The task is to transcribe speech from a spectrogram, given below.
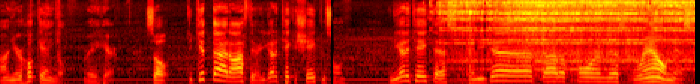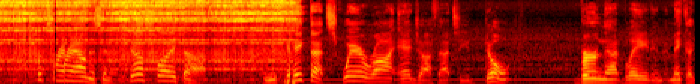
on your hook angle right here. So to get that off there, you got to take a shaping stone and you got to take this and you just got to form this roundness. Put some roundness in it, just like that. And you take that square raw edge off that so you don't burn that blade and make a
